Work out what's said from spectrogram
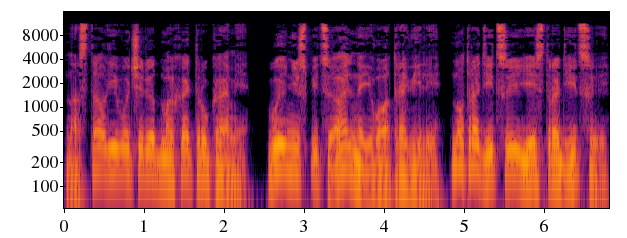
Настал его черед махать руками. «Вы не специально его отравили, но традиции есть традиции.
